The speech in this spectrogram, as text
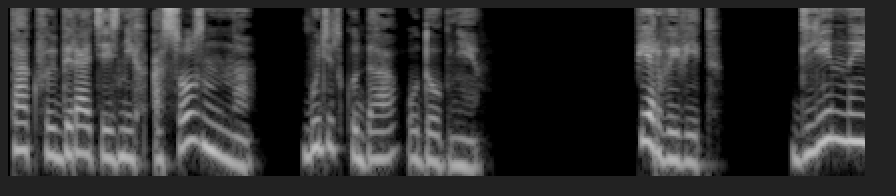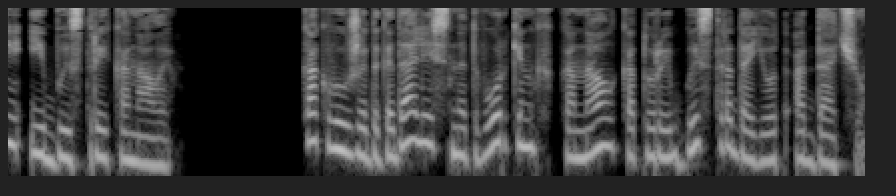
Так выбирать из них осознанно будет куда удобнее. Первый вид Длинные и быстрые каналы. Как вы уже догадались, нетворкинг — канал, который быстро дает отдачу.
